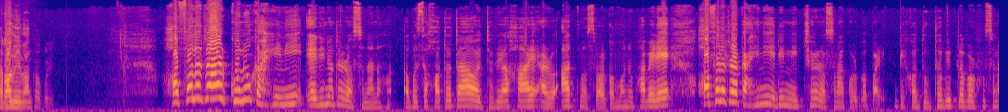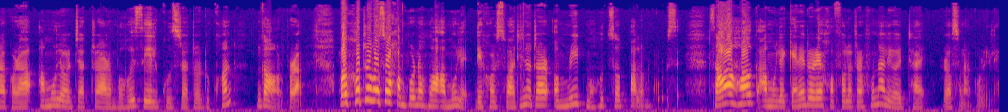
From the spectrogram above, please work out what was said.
এটা মীমাংসা কৰি। সফলতাৰ কোনো কাহিনী এদিনতে ৰচনা নহয়। অৱশ্যে সততা অধ্যৱসায় আৰু আত্মস্বৰ্গ মনোভাৱেৰে সফলতাৰ কাহিনী এদিন নিশ্চয় ৰচনা কৰিব পাৰি। দেশত দুগ্ধ বিপ্লৱৰ সূচনা কৰা আমোলৰ যাত্ৰা আৰম্ভ হৈছিল গুজৰাটৰ দুখন গাঁৱৰ পৰা। পঁয়সত্তৰ বছৰ সম্পূৰ্ণ হোৱা আমোলে দেশৰ স্বাধীনতাৰ অমৃত মহোৎসৱ পালন কৰিছে। চাওঁ আহক আমোলে কেনেদৰে সফলতাৰ সোণালী অধ্যায় ৰচনা কৰিলে।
